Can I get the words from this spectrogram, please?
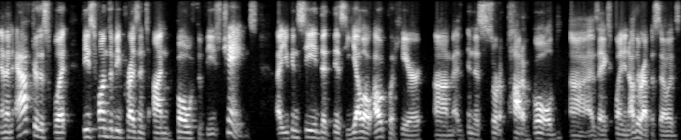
And then after the split, these funds would be present on both of these chains. Uh, you can see that this yellow output here um, in this sort of pot of gold, uh, as I explained in other episodes,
